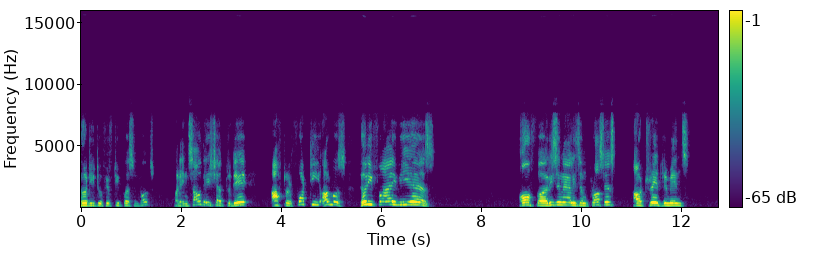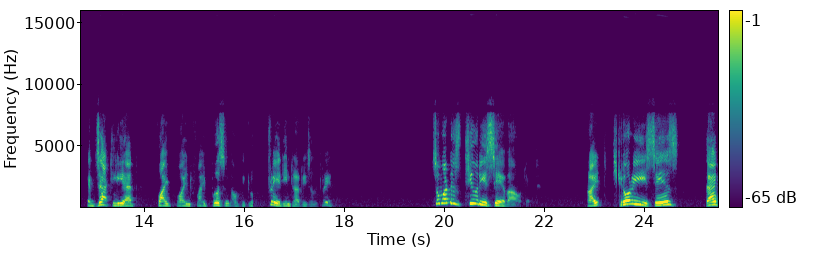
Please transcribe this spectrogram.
30 to 50% also. But in South Asia today, after 40, almost 35 years of uh, regionalism process, our trade remains exactly at 5.5% of the global trade, inter-regional trade. So what does theory say about it? Right? Theory says that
